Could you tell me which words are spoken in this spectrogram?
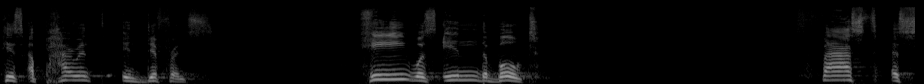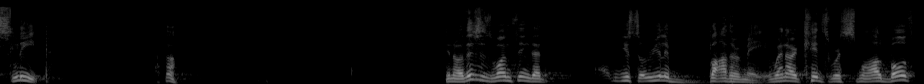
His apparent indifference. He was in the boat, fast asleep. You know, this is one thing that used to really bother me when our kids were small, both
